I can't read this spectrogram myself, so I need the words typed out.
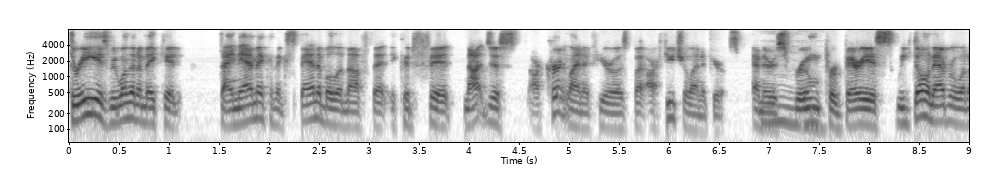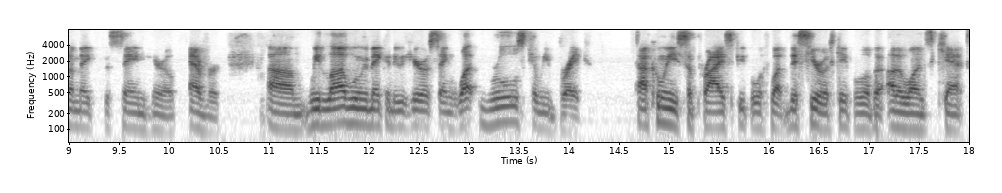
Three is we wanted to make it dynamic and expandable enough that it could fit not just our current line of heroes, but our future line of heroes. And there's mm. room for various, we don't ever want to make the same hero ever. Um, we love when we make a new hero saying, what rules can we break? How can we surprise people with what this hero is capable of that other ones can't?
